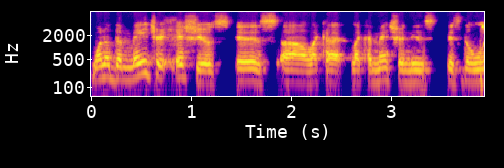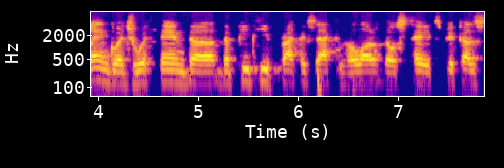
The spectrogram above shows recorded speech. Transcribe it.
one of the major issues is, uh, like I like I mentioned, is is the language within the the PT Practice Act of a lot of those states. Because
